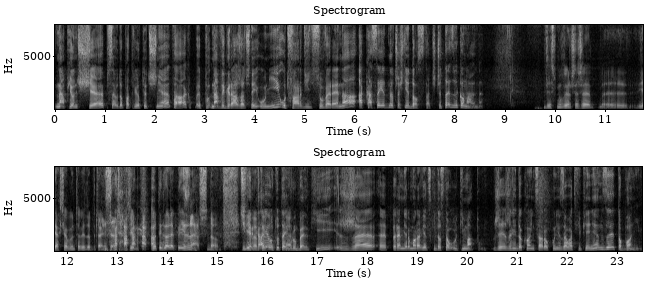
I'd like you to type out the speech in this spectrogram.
napiąć się pseudopatriotycznie, tak, nawygrażać tej Unii, utwardzić suwerena, a kasę jednocześnie dostać. Czy to jest wykonalne? Wiesz, mówiąc szczerze, e, ja chciałbym tobie to pytanie zadać, bo ty go lepiej znasz. No. Ćwierkają tutaj Tak. wróbelki, że e, premier Morawiecki dostał ultimatum, że jeżeli do końca roku nie załatwi pieniędzy, to po nim.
